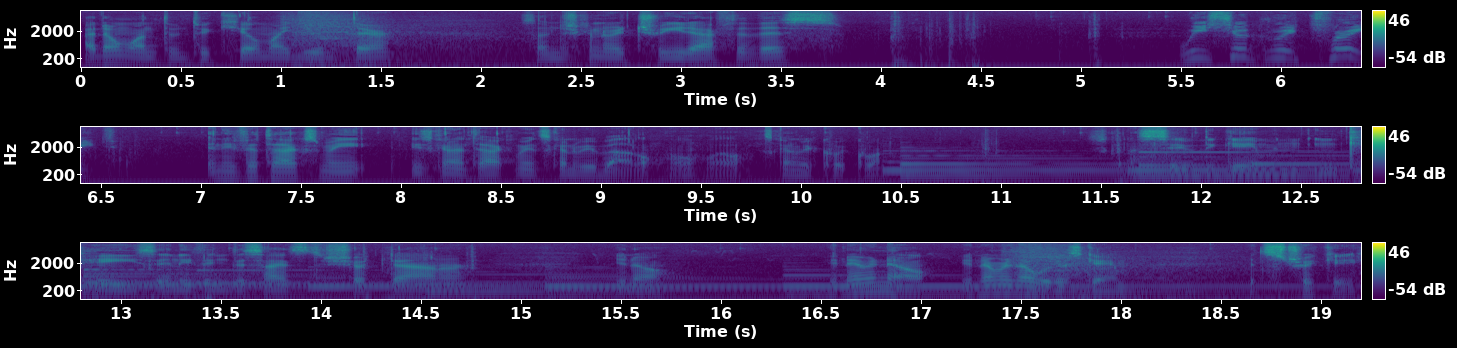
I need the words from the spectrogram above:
I don't want them to kill my unit there, so I'm just gonna retreat after this. We should retreat. And if he attacks me, he's gonna attack me. It's gonna be a battle. Oh well, it's gonna be a quick one. Just gonna save the game in, in case anything decides to shut down or, you know, you never know. You never know with this game. It's tricky.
